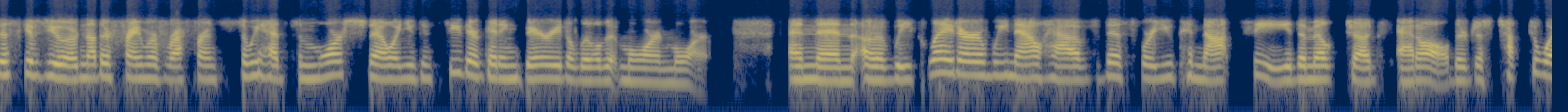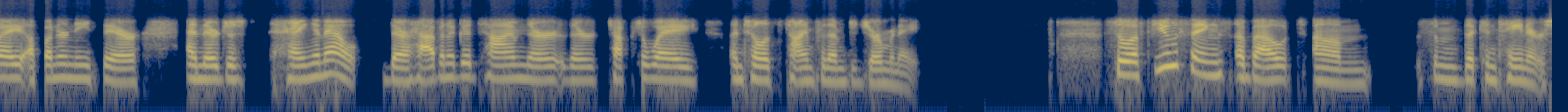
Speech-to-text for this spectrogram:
This gives you another frame of reference. So we had some more snow, and you can see they're getting buried a little bit more and more. And then a week later, we now have this where you cannot see the milk jugs at all. They're just tucked away up underneath there and they're just hanging out. They're having a good time. They're, they're tucked away until it's time for them to germinate. So a few things about um, some of the containers.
